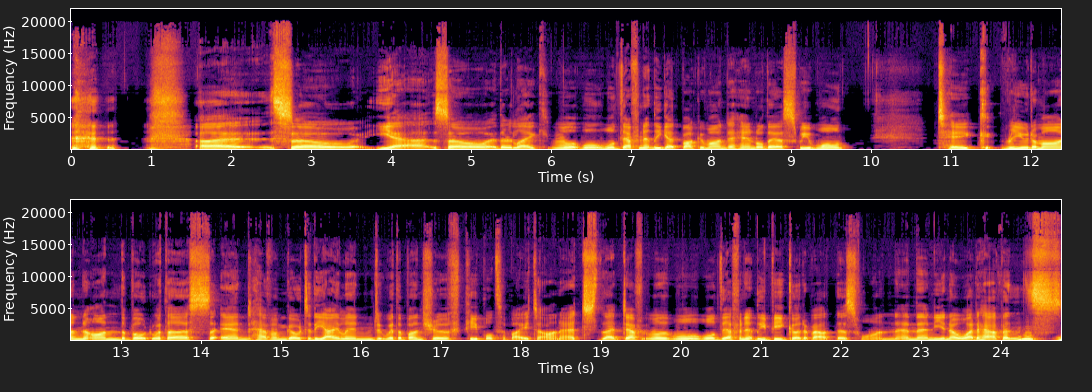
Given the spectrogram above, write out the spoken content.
uh so yeah so they're like we'll we'll we'll definitely get bakuman to handle this we won't take ryudamon on the boat with us and have him go to the island with a bunch of people to bite on it. That def will will will definitely be good about this one. And then you know what happens?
